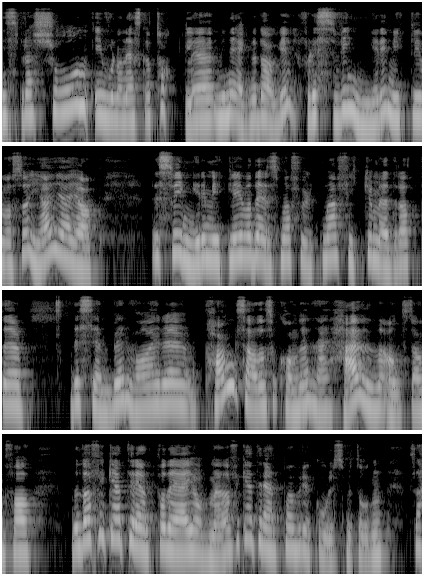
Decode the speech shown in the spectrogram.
inspirasjon i hvordan jeg skal takle mine egne dager. For det svinger i mitt liv også. Ja, ja, ja. Det svinger i mitt liv. Og dere som har fulgt meg, fikk jo med dere at eh, desember var eh, pang, sa det, og så kom det en haug med angstanfall. Men da fikk jeg trent på det jeg jobber med. Da fikk jeg trent på å bruke Ols-metoden. Så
